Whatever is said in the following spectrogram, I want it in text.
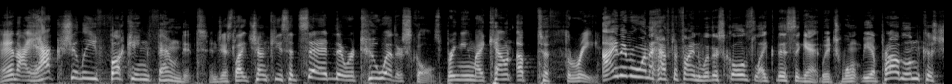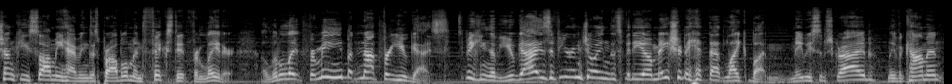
and I actually fucking found it. And just like Chunkies had said, there were two Wither Skulls, bringing my count up to three. I never want to have to find Wither Skulls like this again, which won't be a problem because Chunky saw me having this problem and fixed it for later. A little late for me, but not for you guys. Speaking of you guys, if you're enjoying this video, make sure to hit that like button. Maybe subscribe, leave a comment,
